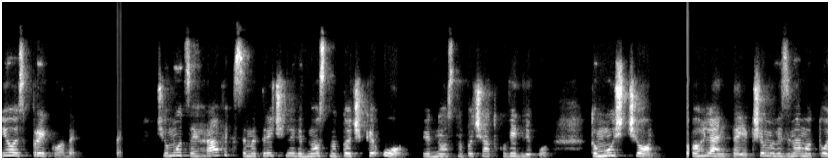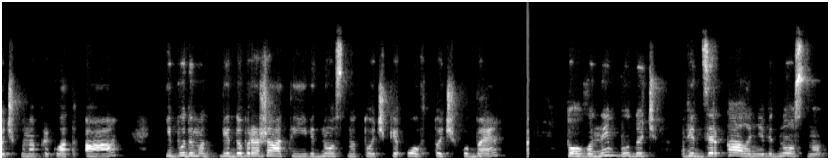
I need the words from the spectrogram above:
І ось приклади. Чому цей графік симетричний відносно точки О, відносно початку відліку? Тому що Погляньте, якщо ми візьмемо точку, наприклад, А, і будемо відображати її відносно точки О в точку Б, то вони будуть віддзеркалені відносно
